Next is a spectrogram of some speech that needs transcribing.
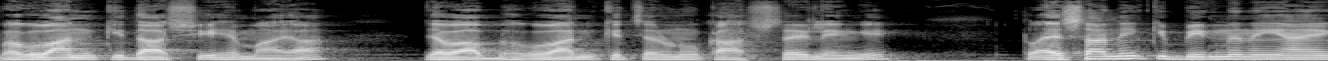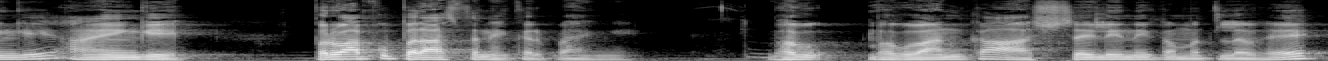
भगवान की दासी है माया जब आप भगवान के चरणों का आश्रय लेंगे तो ऐसा नहीं कि विघ्न नहीं आएँगे आएँगे पर वो आपको परास्त नहीं कर पाएँगे। भग, भगवान का आश्रय लेने का मतलब है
